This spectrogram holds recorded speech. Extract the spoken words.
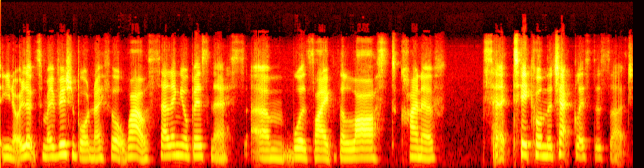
you know, I looked at my vision board and I thought, wow, selling your business um, was like the last kind of t- tick on the checklist as such.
